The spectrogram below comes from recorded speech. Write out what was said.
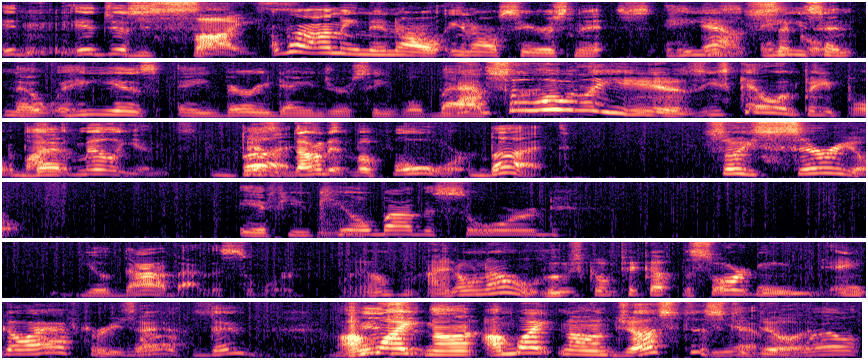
It just scythe. Well, I mean, in all in all seriousness, he's Yeah, he's an, no, he is a very dangerous evil bastard. Absolutely, he is. He's killing people by But- the millions. but- Has done it before. But So he's serial. if you kill by the sword, you'll die by the sword. Well, I don't know who's going to pick up the sword and, and go after his Well, ass. dude, I'm waiting on. I'm waiting on justice Yeah, to do it. well,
